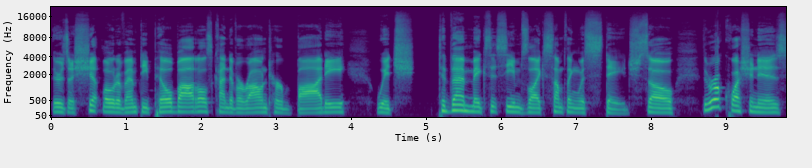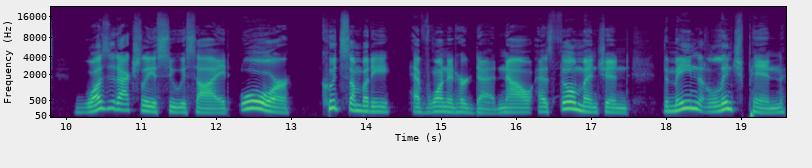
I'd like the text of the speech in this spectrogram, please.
there's a shitload of empty pill bottles kind of around her body, which to them makes it seems like something was staged. So the real question is was it actually a suicide or could somebody have wanted her dead? Now, as Phil mentioned, the main linchpin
